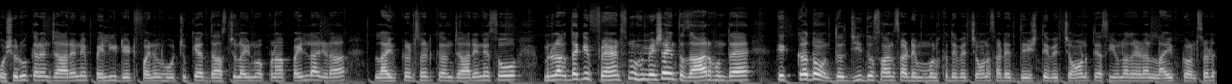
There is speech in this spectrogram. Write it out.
ਉਹ ਸ਼ੁਰੂ ਕਰਨ ਜਾ ਰਹੇ ਨੇ। ਪਹਿਲੀ ਡੇਟ ਫਾਈਨਲ ਹੋ ਚੁੱਕੀ ਹੈ 10 ਜੁਲਾਈ ਨੂੰ ਆਪਣਾ ਪਹਿਲਾ ਜਿਹੜਾ ਲਾਈਵ ਕਨਸਰਟ ਕਰਨ ਜਾ ਰਹੇ ਨੇ। ਸੋ ਮੈਨੂੰ ਲੱਗਦਾ ਕਿ ਫੈਨਸ ਨੂੰ ਹਮੇਸ਼ਾ ਇੰਤਜ਼ਾਰ ਹੁੰਦਾ ਹੈ ਕਿ ਕਦੋਂ ਦਿਲਜੀਤ ਦੋਸਾਂਝ ਸਾਡੇ ਮੁਲਕ ਦੇ ਵਿੱਚ ਆਉਣ ਸਾਡੇ ਦੇਸ਼ ਦੇ ਵਿੱਚ ਆਉਣ ਤੇ ਅਸੀਂ ਉਹਨਾਂ ਦਾ ਜਿਹੜਾ ਲਾਈਵ ਕਨਸਰਟ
